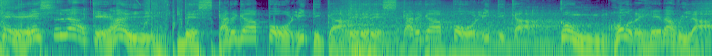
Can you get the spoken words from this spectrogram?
¿Qué es la que hay? Descarga política. Descarga política con Jorge Dávila.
